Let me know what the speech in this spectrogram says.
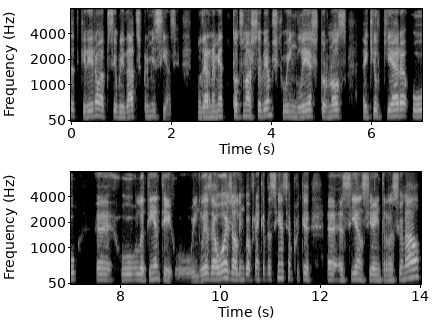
adquiriram a possibilidade de exprimir ciência. Modernamente, todos nós sabemos que o inglês tornou-se aquilo que era o uh, o latim antigo. O inglês é hoje a língua franca da ciência porque a, a ciência é internacional,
